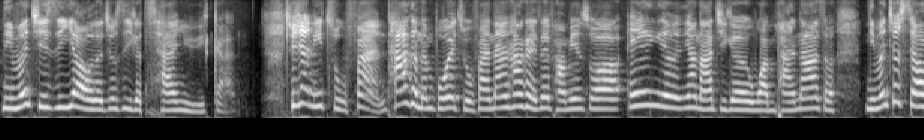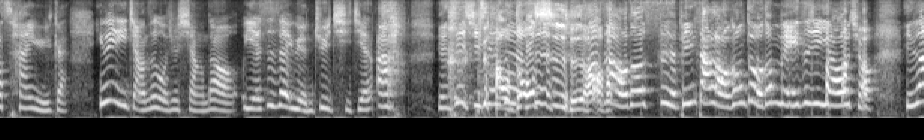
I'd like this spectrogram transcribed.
你们其实要的就是一个参与感。就像你煮饭，他可能不会煮饭，但是他可以在旁边说：“哎、欸，要要拿几个碗盘啊什么？”你们就是要参与感，因为你讲这个，我就想到也是在远距期间啊，远距期间好多事哦，好多事。平常老公对我都没这些要求，你知道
